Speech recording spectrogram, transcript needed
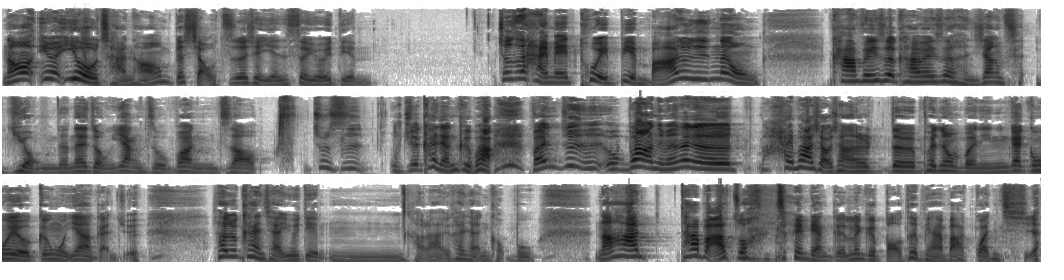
然后因为幼蝉好像比较小只，而且颜色有一点，就是还没蜕变吧，它就是那种咖啡色，咖啡色很像蛹的那种样子，我不知道你们知道，就是我觉得看起来很可怕，反正就是我不知道你们那个害怕小强的朋友们，你应该跟我有跟我一样的感觉。他就看起来有点嗯，好啦，看起来很恐怖。然后他他把它装在两个那个宝特瓶，还把它关起来。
